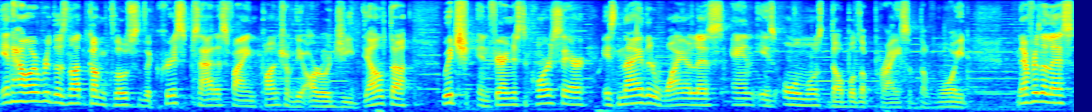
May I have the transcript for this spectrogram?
It however does not come close to the crisp, satisfying punch of the ROG Delta, which, in fairness to Corsair, is neither wireless and is almost double the price of the Void. Nevertheless,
